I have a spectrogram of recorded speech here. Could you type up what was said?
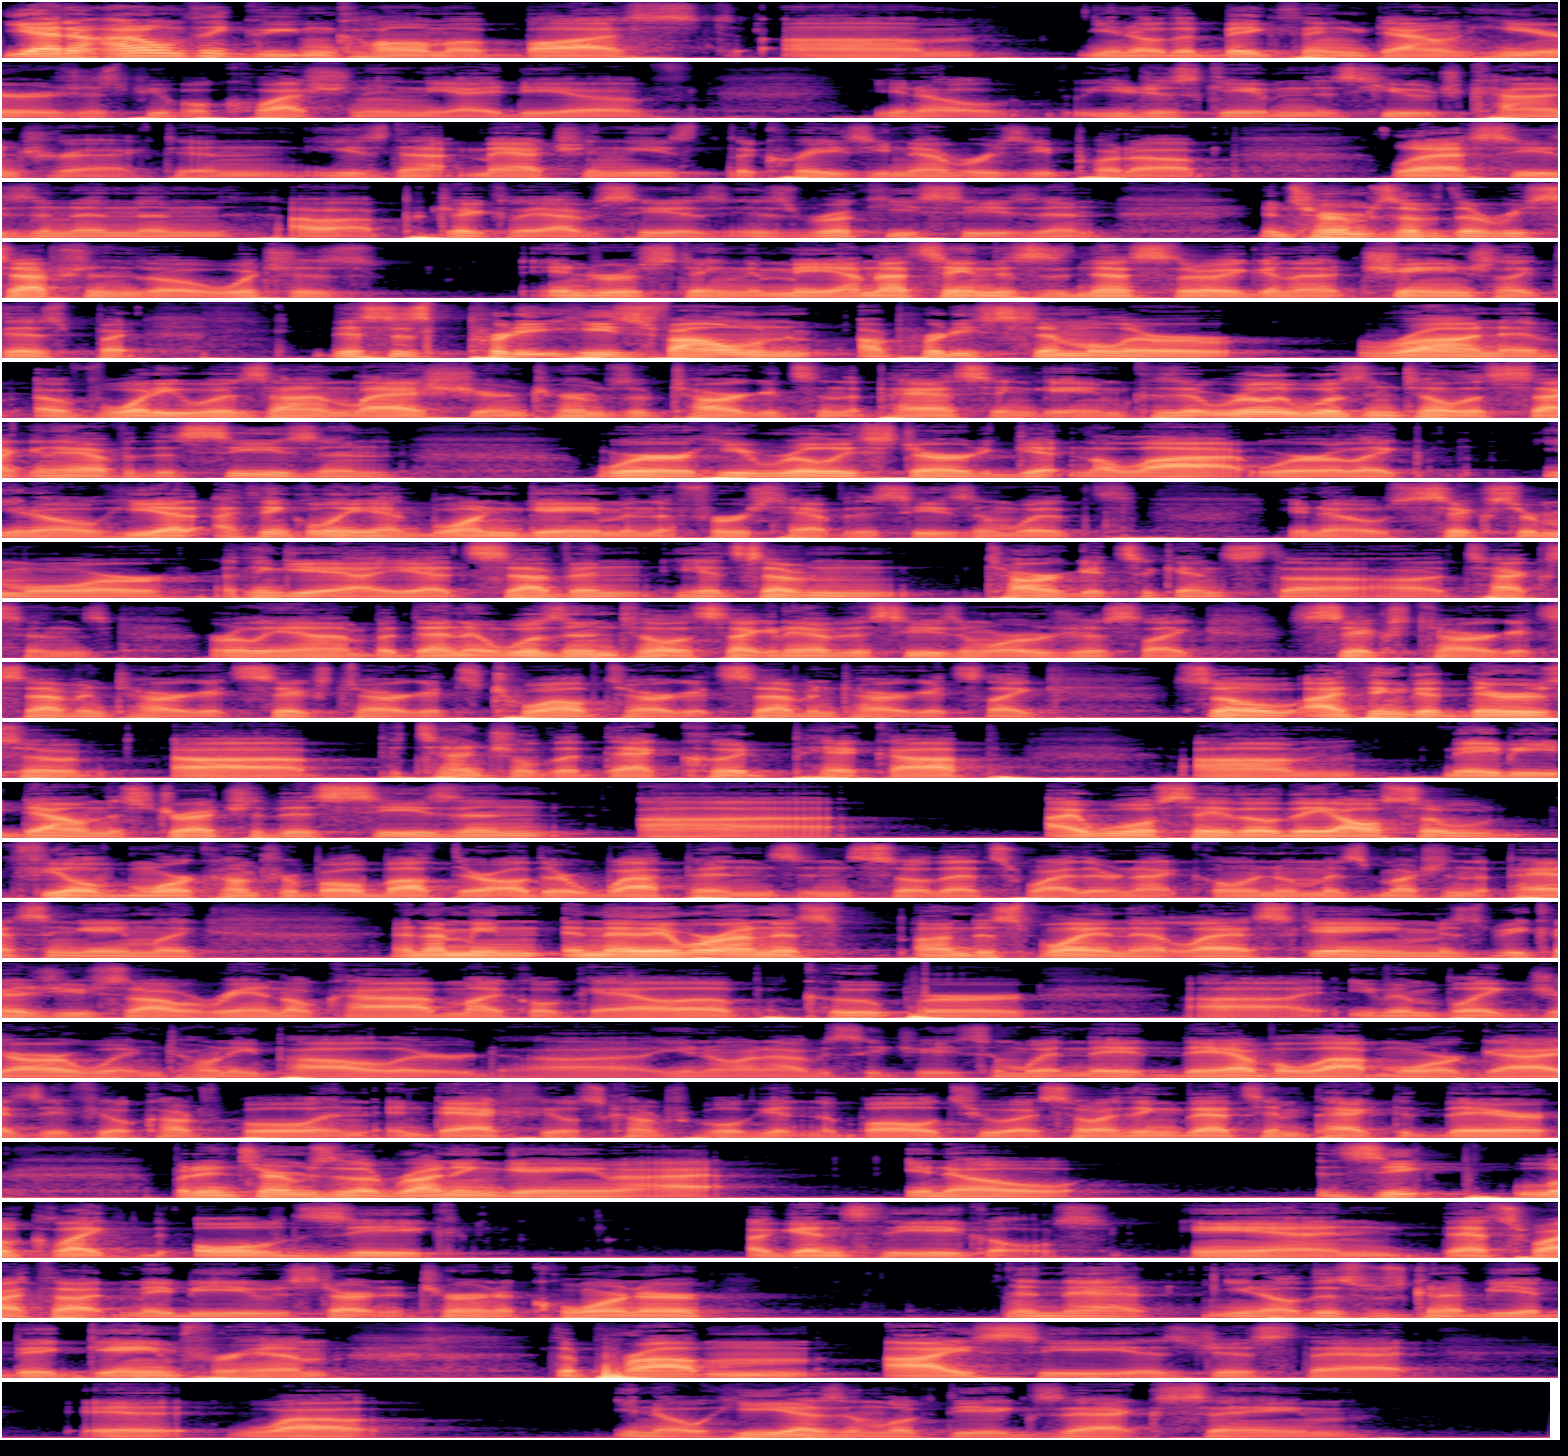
Yeah, I don't think we can call him a bust. Um, you know, the big thing down here is just people questioning the idea of, you know, you just gave him this huge contract and he's not matching these the crazy numbers he put up last season and then uh, particularly obviously his, his rookie season. In terms of the reception though, which is interesting to me. I'm not saying this is necessarily going to change like this, but this is pretty. He's following a pretty similar run of, of what he was on last year in terms of targets in the passing game because it really wasn't until the second half of the season where he really started getting a lot. Where like you know he had I think only had one game in the first half of the season with you know six or more. I think yeah he had seven. He had seven targets against the uh, Texans early on, but then it wasn't until the second half of the season where it was just like six targets, seven targets, six targets, twelve targets, seven targets. Like so, I think that there's a uh, potential that that could pick up um, maybe down the stretch of this season. Uh, I will say though they also feel more comfortable about their other weapons, and so that's why they're not going to them as much in the passing game. Like, and I mean, and then they were on this on display in that last game is because you saw Randall Cobb, Michael Gallup, Cooper, uh, even Blake Jarwin, Tony Pollard, uh, you know, and obviously Jason Witten. They they have a lot more guys they feel comfortable, and, and Dak feels comfortable getting the ball to us. So I think that's impacted there. But in terms of the running game, I, you know, Zeke looked like old Zeke against the Eagles, and that's why I thought maybe he was starting to turn a corner, and that you know this was going to be a big game for him. The problem I see is just that it, while you know he hasn't looked the exact same,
